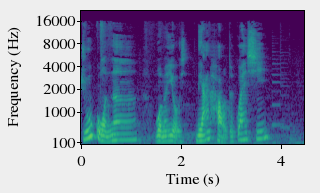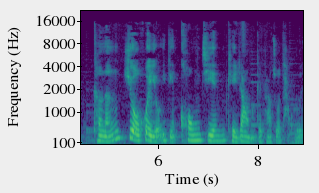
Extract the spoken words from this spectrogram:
如果呢，我们有良好的关系，可能就会有一点空间可以让我们跟他做讨论。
